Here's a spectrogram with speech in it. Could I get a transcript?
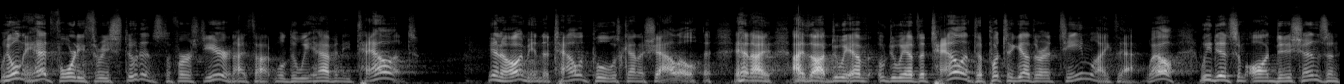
we only had 43 students the first year, and I thought, well, do we have any talent? You know, I mean, the talent pool was kind of shallow. And I, I thought, do we, have, do we have the talent to put together a team like that? Well, we did some auditions and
